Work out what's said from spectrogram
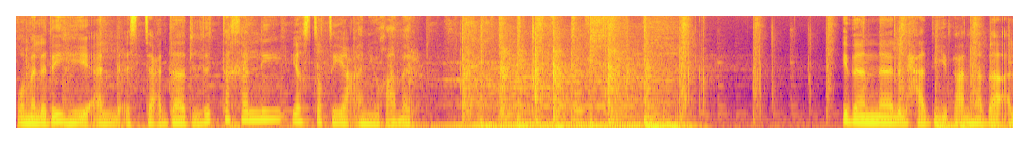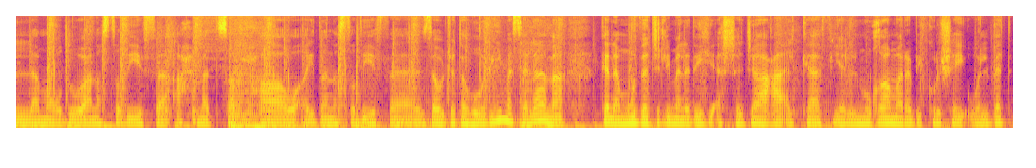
ومن لديه الاستعداد للتخلي يستطيع أن يغامر. إذا للحديث عن هذا الموضوع نستضيف أحمد صفحة وأيضا نستضيف زوجته ريما سلامة كنموذج لمن لديه الشجاعة الكافية للمغامرة بكل شيء والبدء.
